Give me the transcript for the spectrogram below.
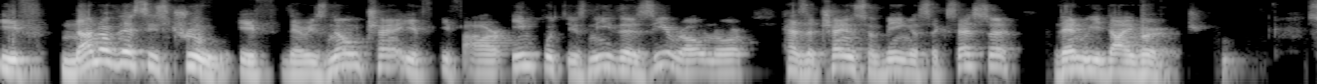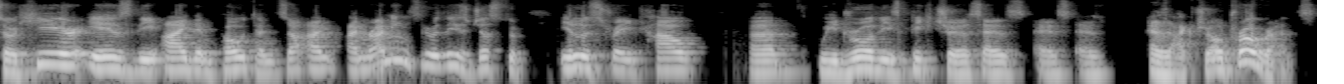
If none of this is true, if there is no chance, if, if our input is neither zero nor has a chance of being a successor, then we diverge. So here is the idempotent. So I'm, I'm running through this just to illustrate how uh, we draw these pictures as, as, as, as actual programs.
